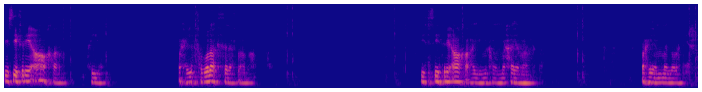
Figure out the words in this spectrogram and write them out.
في C 3 آخر. هي راح يلف هذولاك الثلاث مع بعض. في C 3 آخر. هي من هون مع هاي الرابطه راح يعمل rotation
